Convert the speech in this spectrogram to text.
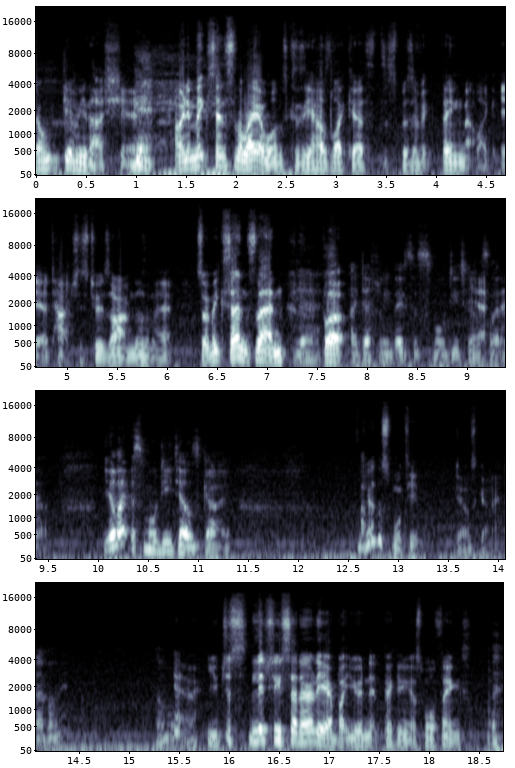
Don't give me that shit." I mean, it makes sense in the later ones because he has like a specific thing that like it attaches to his arm, doesn't it? So it makes sense then. Yeah, But I definitely noticed small details Yeah. like that. You're like the small details guy, you're the small details guy. am I? Oh. Yeah, you just literally said earlier about you were nitpicking at small things.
